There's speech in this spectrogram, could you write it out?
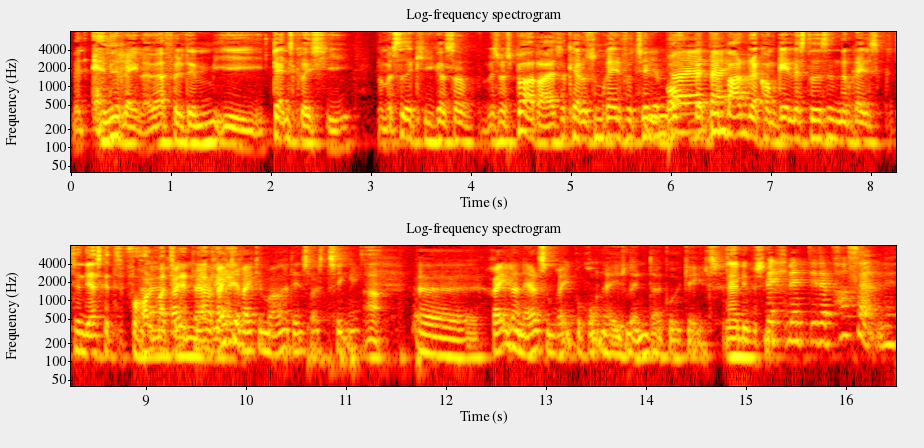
Men alle regler, i hvert fald dem i dansk regi, når man sidder og kigger, så hvis man spørger dig, så kan du som regel fortælle, Jamen, hvor, der er- hvem der er- var det, der kom galt af sted, siden, den regel, siden jeg skal forholde mig der til er, den der er rigtig, regel. rigtig mange af den slags ting. Ikke? Ja. Øh, reglerne er der som regel på grund af et eller andet, der er gået galt. Ja, det er. Men, men det er da påfaldende,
